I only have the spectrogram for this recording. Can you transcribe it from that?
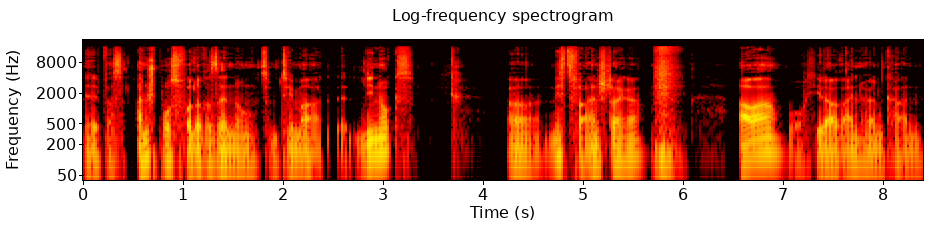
eine etwas anspruchsvollere Sendung zum Thema äh, Linux. Äh, nichts für Einsteiger, aber wo auch jeder reinhören kann.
